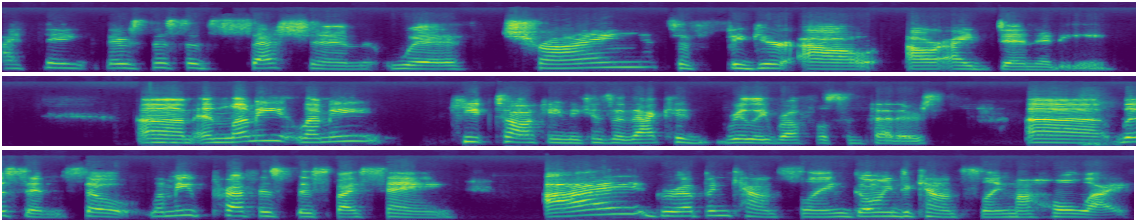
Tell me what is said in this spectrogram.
I think there's this obsession with trying to figure out our identity um, and let me let me keep talking because that could really ruffle some feathers. Uh, listen, so let me preface this by saying I grew up in counseling, going to counseling my whole life.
